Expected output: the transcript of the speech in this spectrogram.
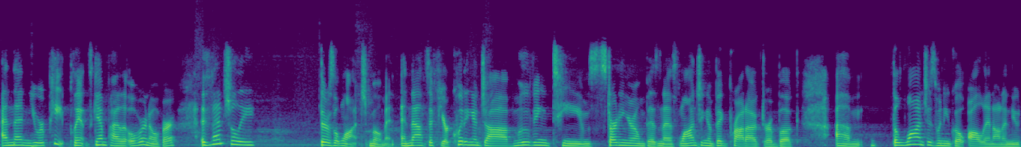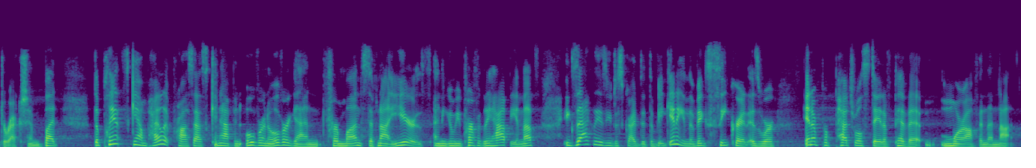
And then you repeat plant scan pilot over and over. Eventually, there's a launch moment. And that's if you're quitting a job, moving teams, starting your own business, launching a big product or a book. Um, the launch is when you go all in on a new direction. But the plant scan pilot process can happen over and over again for months, if not years, and you can be perfectly happy. And that's exactly as you described at the beginning. The big secret is we're in a perpetual state of pivot more often than not.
